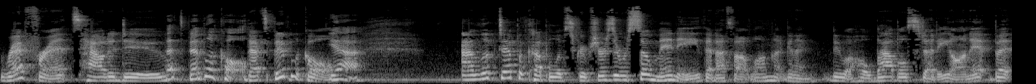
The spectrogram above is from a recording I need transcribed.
reference how to do That's biblical. that's biblical. yeah. I looked up a couple of scriptures. There were so many that I thought, well, I'm not going to do a whole Bible study on it, but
